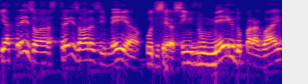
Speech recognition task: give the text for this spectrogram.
E a três horas, três horas e meia, por dizer assim, no meio do Paraguai,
